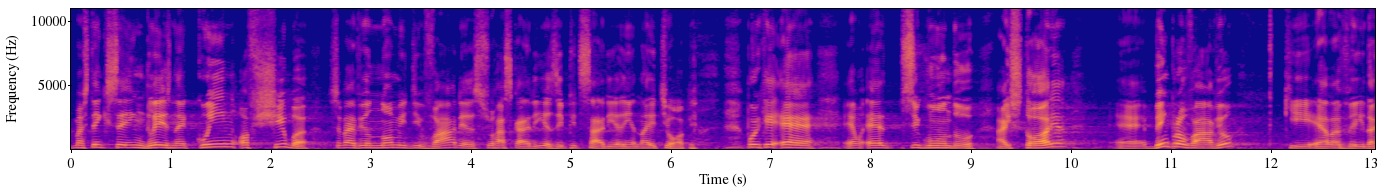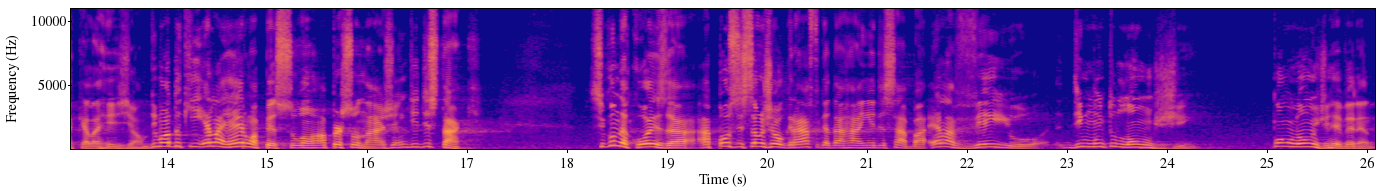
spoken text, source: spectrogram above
mas tem que ser em inglês, né? Queen of Sheba, você vai ver o nome de várias churrascarias e pizzarias na Etiópia, porque é, é, é segundo a história, é bem provável que ela veio daquela região. De modo que ela era uma pessoa, uma personagem de destaque. Segunda coisa, a posição geográfica da rainha de Sabá, ela veio de muito longe. Quão longe, reverendo?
